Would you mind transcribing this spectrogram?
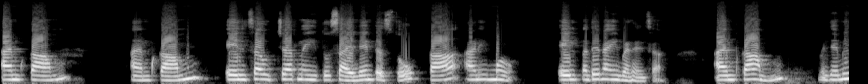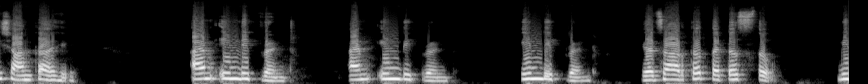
I am calm I am calm एलचा उच्चार नाही तो सायलेंट असतो. का आणि म. एलमध्ये नाही म्हणायचा. आय एम काम म्हणजे मी शांत आहे. I am indifferent I am indifferent indifferent याचा अर्थ तटस्थ. मी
